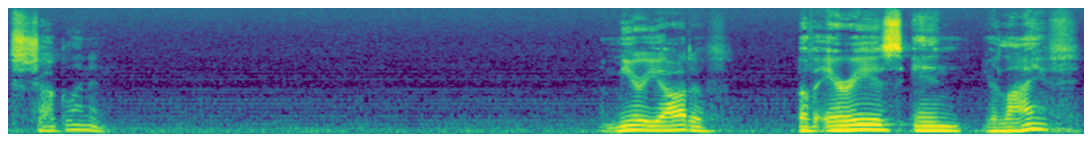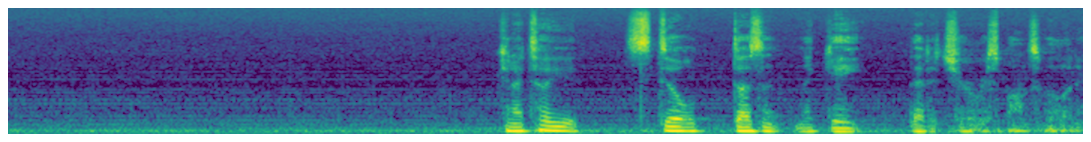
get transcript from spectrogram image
Struggling and a myriad of, of areas in your life? Can I tell you, it still doesn't negate that it's your responsibility.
